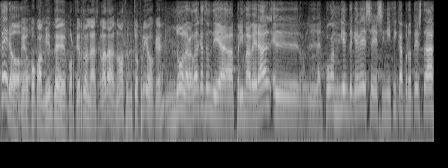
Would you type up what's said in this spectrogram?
0. Veo poco ambiente, por cierto, en las gradas, ¿no? ¿Hace mucho frío o qué? No, la verdad es que hace un día primaveral. El, el poco ambiente que ves eh, significa protesta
